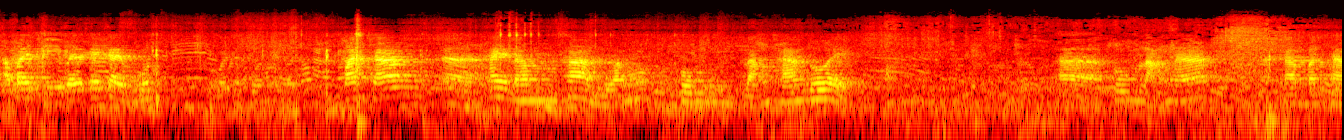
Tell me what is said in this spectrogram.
เอาไปสีไปใกล้ๆพุทธมันช้างให้นำผ้าเหลืองคลุมหลังช้างด้วยคลุมหลังนะ ตามบัญชา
